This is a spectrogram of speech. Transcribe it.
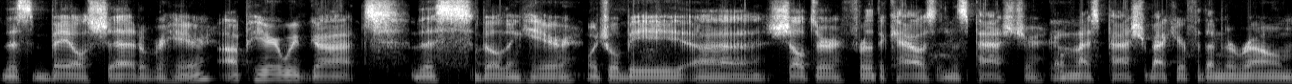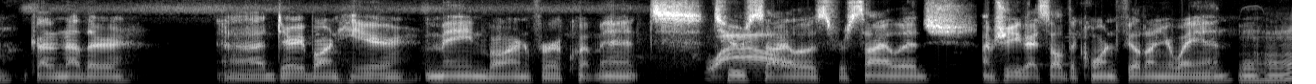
this bale shed over here. Up here, we've got this building here, which will be uh, shelter for the cows in this pasture. Got a nice pasture back here for them to roam. Got another uh, dairy barn here. Main barn for equipment. Wow. Two silos for silage. I'm sure you guys saw the cornfield on your way in. Mm-hmm.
